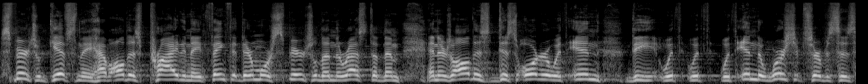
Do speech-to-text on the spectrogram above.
spiritual gifts and they have all this pride and they think that they're more spiritual than the rest of them. And there's all this disorder within the, with, with, within the worship services.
